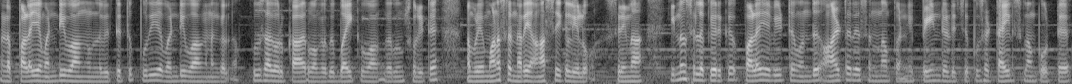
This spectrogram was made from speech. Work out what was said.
இல்லை பழைய வண்டி வாங்கினதை விற்றுட்டு புதிய வண்டி வாகனங்கள் புதுசாக ஒரு கார் வாங்குறது பைக் வாங்குறதுன்னு சொல்லிட்டு நம்முடைய மனசில் நிறைய ஆசைகள் எழும் சரிங்களா? இன்னும் சில பேருக்கு பழைய வீட்டை வந்து ஆல்டரேஷன்லாம் பண்ணி பெயிண்ட் அடித்து புதுசாக டைல்ஸ்லாம் போட்டு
